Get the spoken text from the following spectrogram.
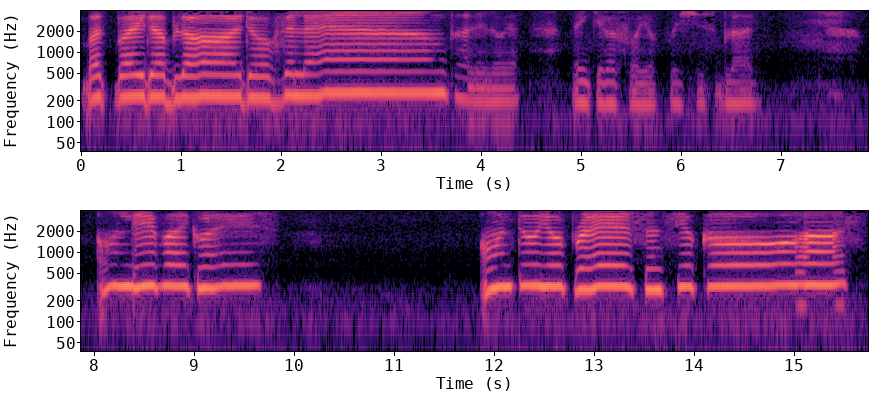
but by the blood of the Lamb. Hallelujah. Thank you, Lord, for your precious blood. Only by grace, unto your presence you call us.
